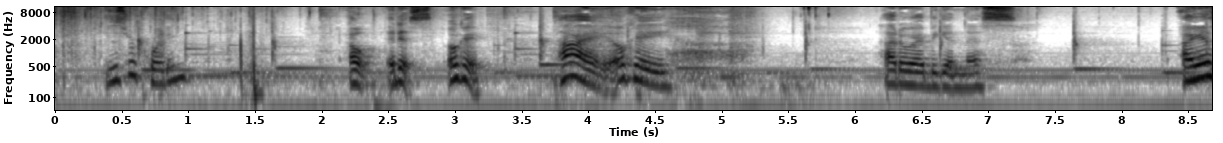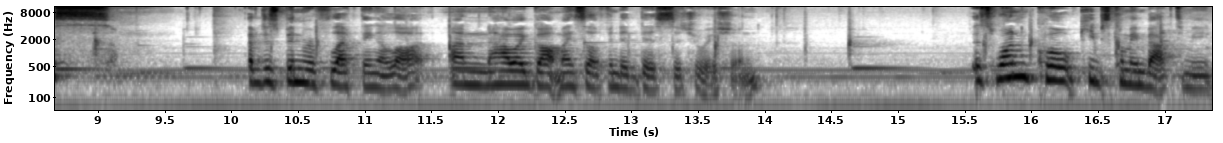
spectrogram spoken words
Is this recording? Oh, it is. Okay. Hi, okay. How do I begin this? I guess I've just been reflecting a lot on how I got myself into this situation. This one quote keeps coming back to me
